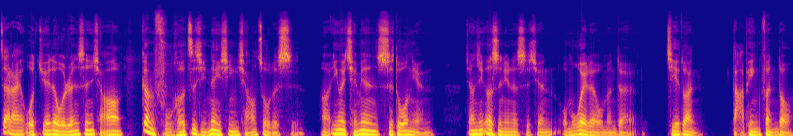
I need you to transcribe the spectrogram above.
再来，我觉得我人生想要更符合自己内心想要做的事啊，因为前面十多年，将近二十年的时间，我们为了我们的阶段打拼奋斗，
